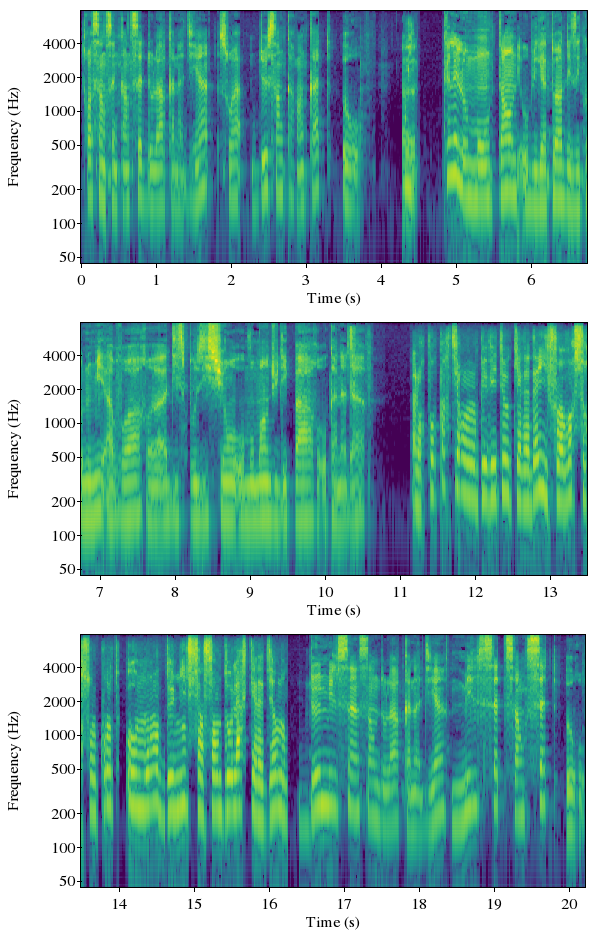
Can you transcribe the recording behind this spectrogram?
357 dollars canadiens, soit 244 euros. Oui. Euh, quel est le montant obligatoire des économies à avoir euh, à disposition au moment du départ au Canada? Alors pour partir en PVT au Canada, il faut avoir sur son compte au moins 2500 dollars canadiens. Donc 2500 dollars canadiens, 1707 euros.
